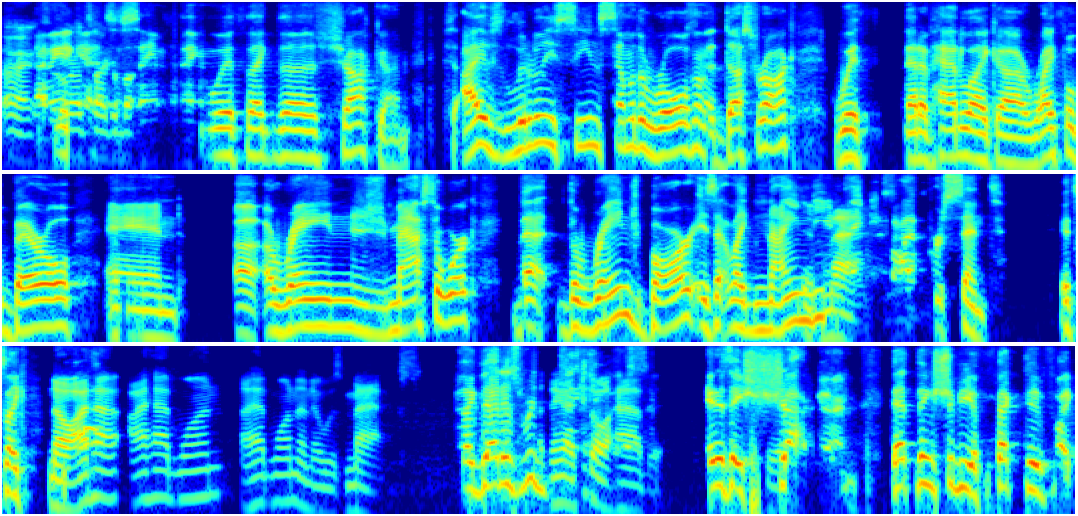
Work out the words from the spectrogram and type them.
All right. I so mean, we're again, gonna it's talk the same thing with like the shotgun. I've literally seen some of the rolls on the Dust Rock with that have had like a rifled barrel and uh, a range masterwork. That the range bar is at like 90 95 percent. It's like No, I had I had one. I had one, and it was max. like that is I think ridiculous. I still have it. It is a shotgun. That thing should be effective like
